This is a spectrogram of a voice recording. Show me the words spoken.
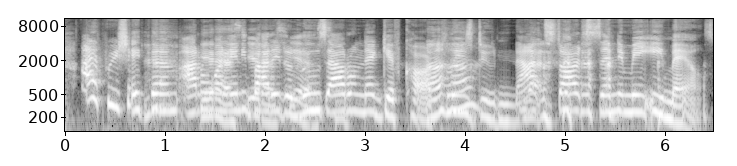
I appreciate them. I don't want anybody yes, to yes. lose out on their gift card. Uh-huh. Please do not start sending me emails.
